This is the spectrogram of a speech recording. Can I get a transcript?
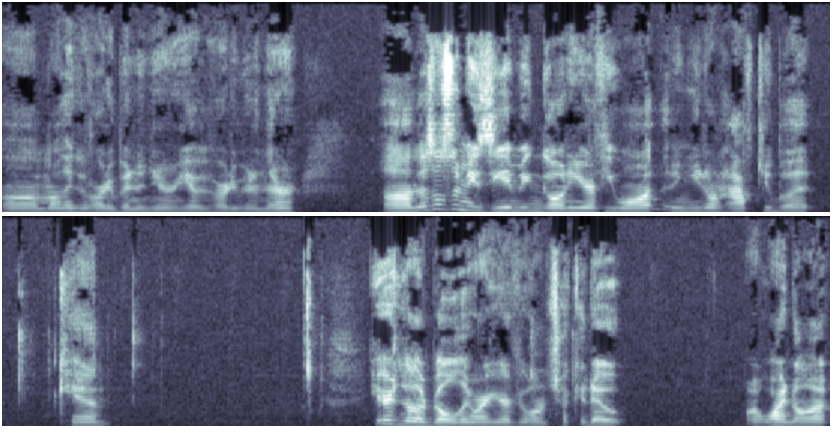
Um, I think we've already been in here. Yeah, we've already been in there. Um, there's also a museum. You can go in here if you want. I mean, you don't have to, but you can. Here's another building right here if you want to check it out. Why not?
